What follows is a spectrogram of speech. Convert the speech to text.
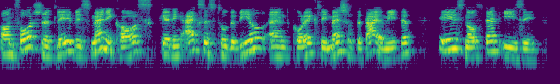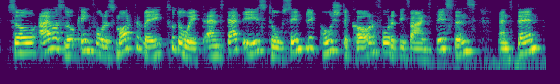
Unfortunately, with many cars, getting access to the wheel and correctly measure the diameter is not that easy. So I was looking for a smarter way to do it and that is to simply push the car for a defined distance and then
